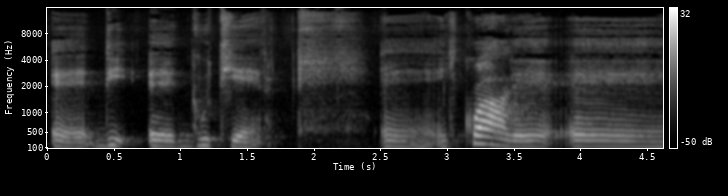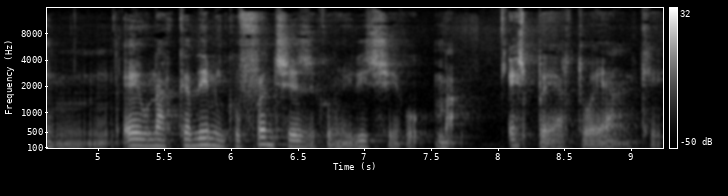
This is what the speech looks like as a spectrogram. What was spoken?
eh, di eh, Gutiérrez. Eh, il quale eh, è un accademico francese, come vi dicevo, ma esperto e anche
